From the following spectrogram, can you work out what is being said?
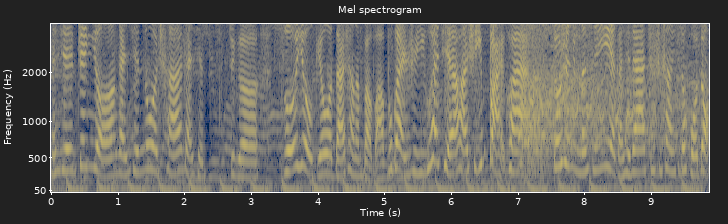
感谢真勇，感谢诺成，感谢这个所有给我打赏的宝宝，不管是一块钱还是一百块，都是你们的心意，感谢大家支持上一期的活动。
